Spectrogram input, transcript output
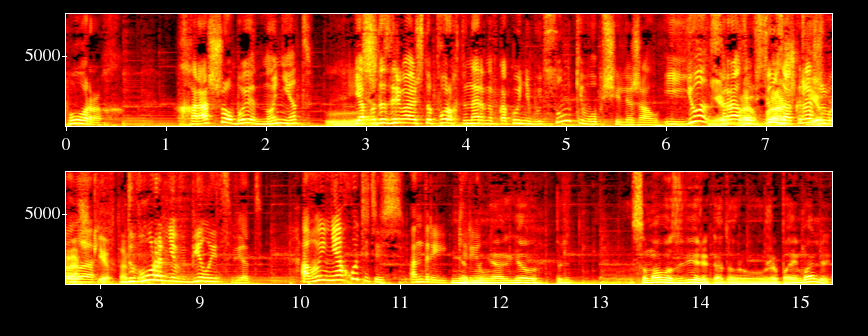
Порох. Хорошо бы, но нет. Нет. Я подозреваю, что порох-то, наверное, в какой-нибудь сумке в общей лежал, и ее Нет, сразу все в закрашивала рожке в таком. дворня в белый цвет. А вы не охотитесь, Андрей Нет, Кирилл? меня, я вот самого зверя, которого уже поймали,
